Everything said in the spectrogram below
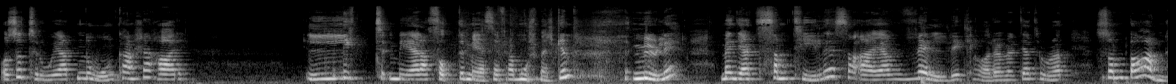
Og så tror jeg at noen kanskje har litt mer har fått det med seg fra morsmelken. Mulig. Men jeg, samtidig så er jeg veldig klar over at jeg tror at som barn,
